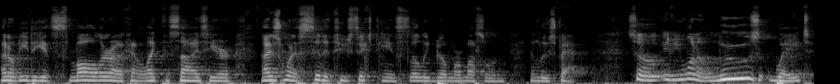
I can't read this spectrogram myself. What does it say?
I don't need to get smaller. I kind of like the size here. I just want to sit at 260 and slowly build more muscle and, and lose fat. So if you want to lose weight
